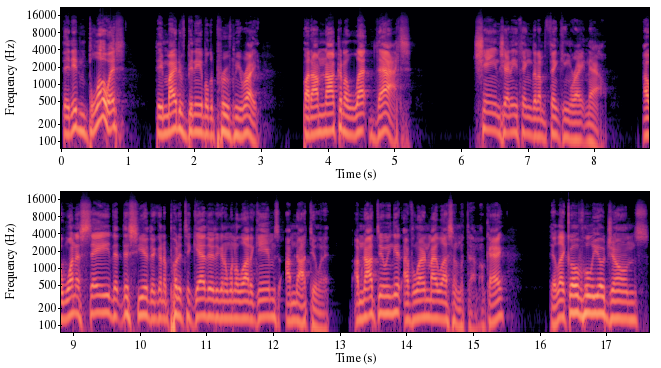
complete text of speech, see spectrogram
they didn't blow it, they might have been able to prove me right. But I'm not going to let that change anything that I'm thinking right now. I want to say that this year they're going to put it together. They're going to win a lot of games. I'm not doing it. I'm not doing it. I've learned my lesson with them, okay? They let go of Julio Jones.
